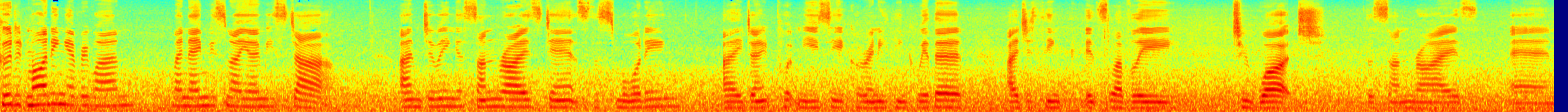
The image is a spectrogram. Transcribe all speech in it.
Good morning, everyone. My name is Naomi Star. I'm doing a sunrise dance this morning. I don't put music or anything with it. I just think it's lovely to watch the sunrise and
